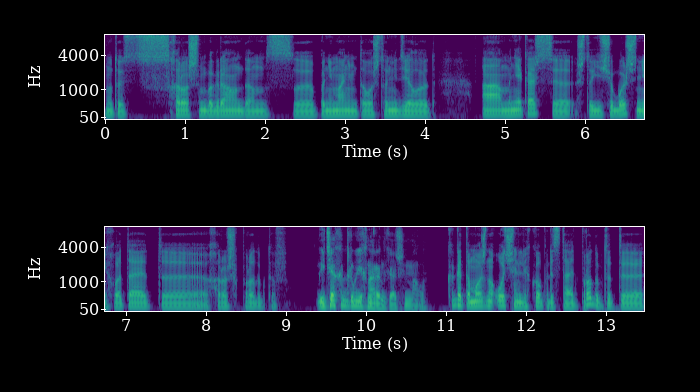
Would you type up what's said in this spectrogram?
ну, то есть с хорошим бэкграундом, с пониманием того, что они делают. А мне кажется, что еще больше не хватает э, хороших продуктов. И тех, и других на рынке очень мало как это можно очень легко представить? Продукт — это,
